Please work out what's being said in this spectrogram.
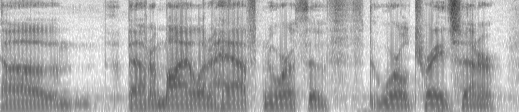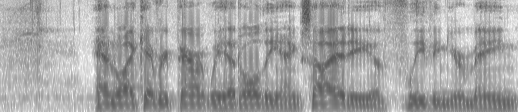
uh, about a mile and a half north of the World Trade Center. And like every parent, we had all the anxiety of leaving your Maine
